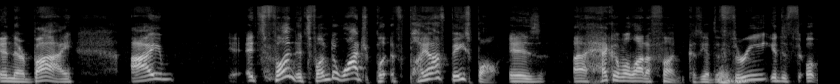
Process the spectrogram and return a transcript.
in their bye, I it's fun. It's fun to watch. But playoff baseball is a heck of a lot of fun because you have the Mhm. three, you have the, th- oh,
